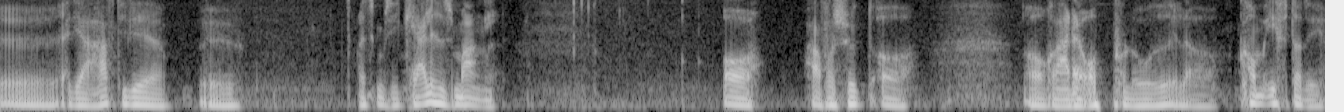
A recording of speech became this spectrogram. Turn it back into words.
øh, at jeg har haft de der, øh, hvad skal man sige, kærlighedsmangel, og har forsøgt at, at rette op på noget, eller komme efter det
